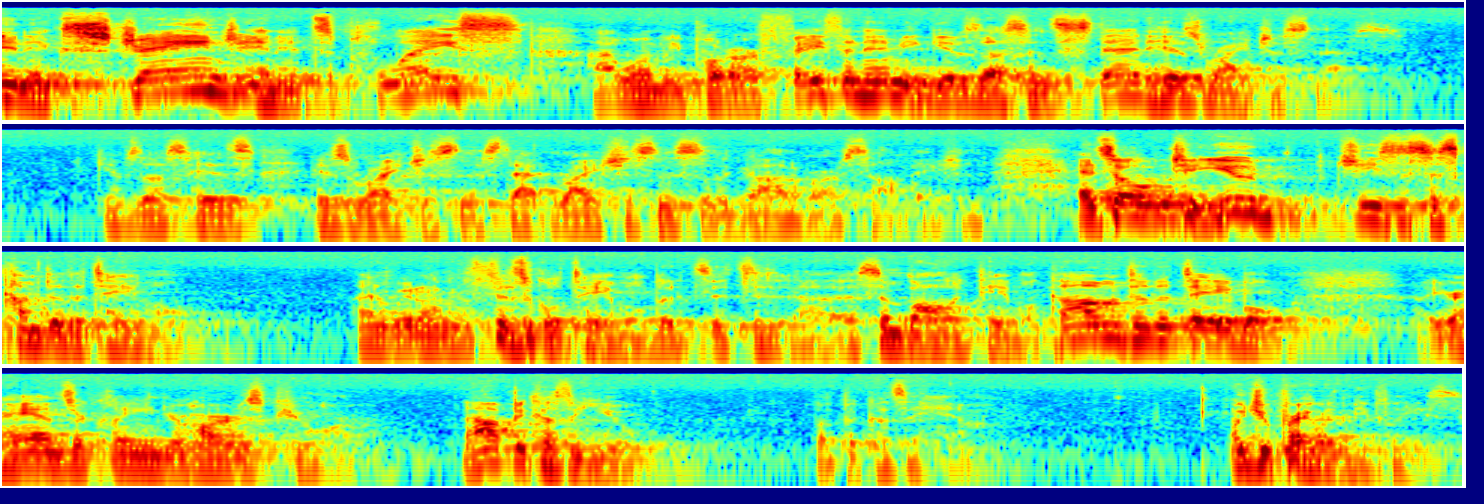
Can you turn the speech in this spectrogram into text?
in exchange, in its place, uh, when we put our faith in him, he gives us instead his righteousness. Gives us his, his righteousness, that righteousness of the God of our salvation. And so to you, Jesus has come to the table. And we don't have a physical table, but it's, it's a, a symbolic table. Come to the table. Uh, your hands are clean, your heart is pure. Not because of you, but because of him. Would you pray with me, please?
